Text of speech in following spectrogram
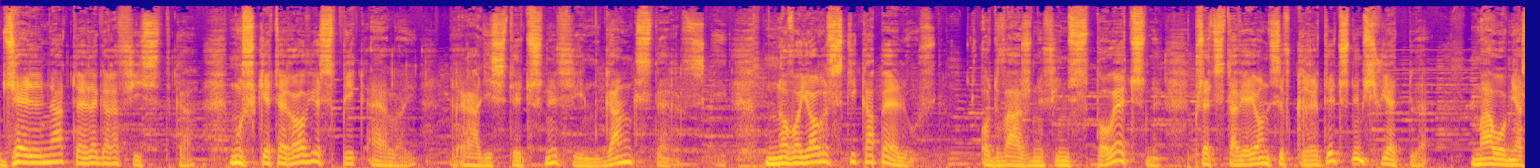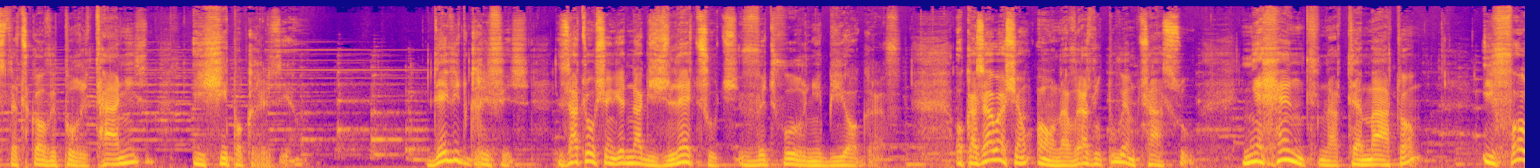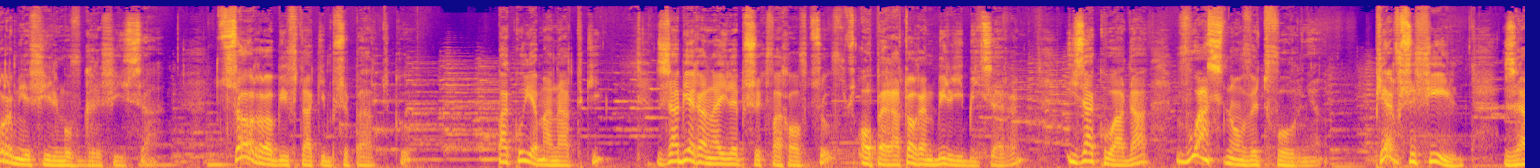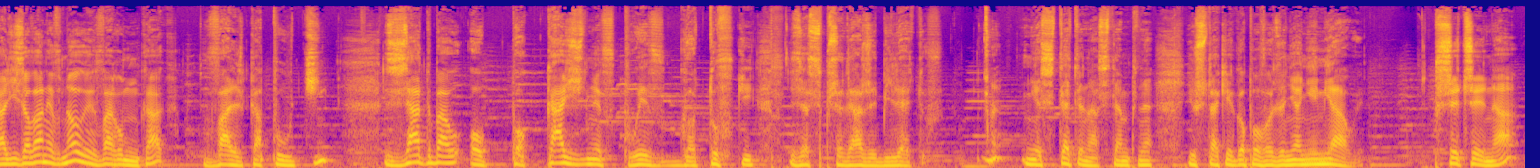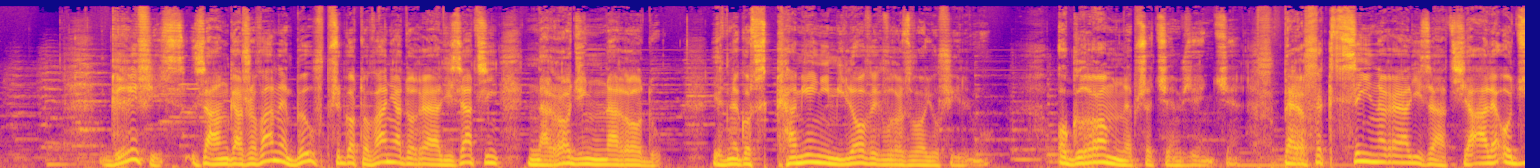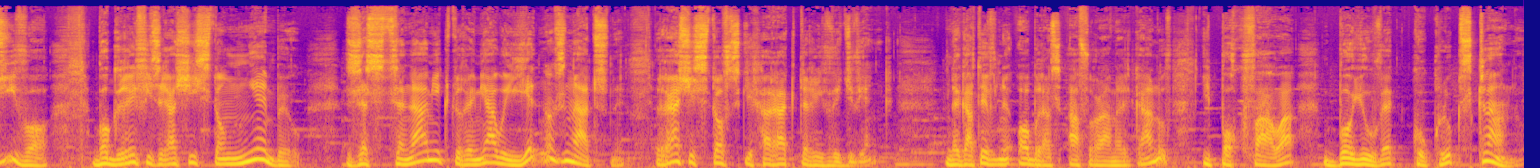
dzielna telegrafistka, muszkieterowie Speak Alloy, realistyczny film gangsterski, nowojorski kapelusz, odważny film społeczny, przedstawiający w krytycznym świetle małomiasteczkowy purytanizm i hipokryzję. David Griffiths zaczął się jednak źle czuć w wytwórni biograf. Okazała się ona wraz z upływem czasu niechętna tematom i formie filmów Griffitha. Co robi w takim przypadku? Pakuje manatki, zabiera najlepszych fachowców z operatorem Billy Bicerem i zakłada własną wytwórnię. Pierwszy film, zrealizowany w nowych warunkach, walka płci, zadbał o pokaźny wpływ gotówki ze sprzedaży biletów. Niestety następne już takiego powodzenia nie miały. Przyczyna? Griffiths zaangażowany był w przygotowania do realizacji Narodzin Narodu, jednego z kamieni milowych w rozwoju filmu. Ogromne przedsięwzięcie, perfekcyjna realizacja, ale o dziwo, bo Griffiths rasistą nie był, ze scenami, które miały jednoznaczny rasistowski charakter i wydźwięk negatywny obraz Afroamerykanów i pochwała bojówek Ku Klux Klanu.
